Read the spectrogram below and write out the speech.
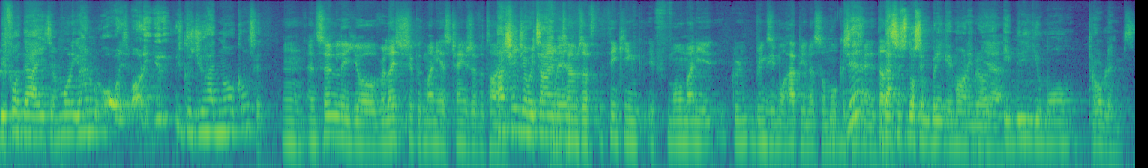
Before that, it's your money. You had money. Oh, it's money. Because you had no concept. Mm. And certainly your relationship with money has changed over time. I changed every time. in man. terms of thinking if more money gr- brings you more happiness or more Yeah, contentment, it doesn't. that just doesn't bring you money, bro. Yeah. It brings you more problems.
